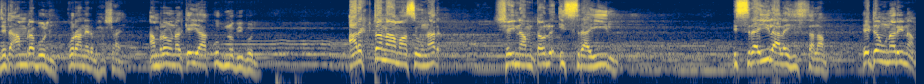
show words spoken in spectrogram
যেটা আমরা বলি কোরআনের ভাষায়। আমরা ওনাকে ইয়াকুব নবী বলি। আরেকটা নাম আছে ওনার সেই নামটা হলো ইসরাইল। ইসরাইল আলহিসাল্লাম এটা ওনারই নাম।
